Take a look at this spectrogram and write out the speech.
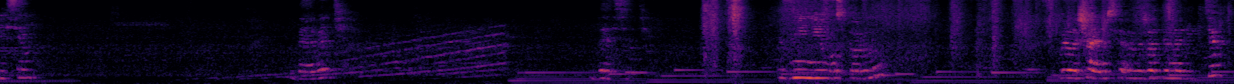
Вісім. Дев'ять. Десять. Змінюємо сторону. Ми лишаємося лежати на ліктях.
